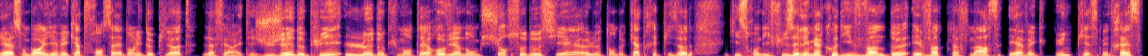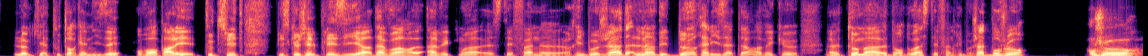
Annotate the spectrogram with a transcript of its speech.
Et à son bord, il y avait quatre Français, dont les deux pilotes. L'affaire a été jugée depuis. Le documentaire revient donc sur ce dossier, euh, le temps de quatre épisodes qui seront diffusés les mercredis 22 et 29 mars et avec une pièce maîtresse, l'homme qui a tout organisé. On va en parler tout de suite puisque j'ai le plaisir d'avoir euh, avec moi euh, Stéphane Ribojade, l'un des deux réalisateurs avec Thomas Dandois. Stéphane Ribojade, bonjour. Bonjour.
